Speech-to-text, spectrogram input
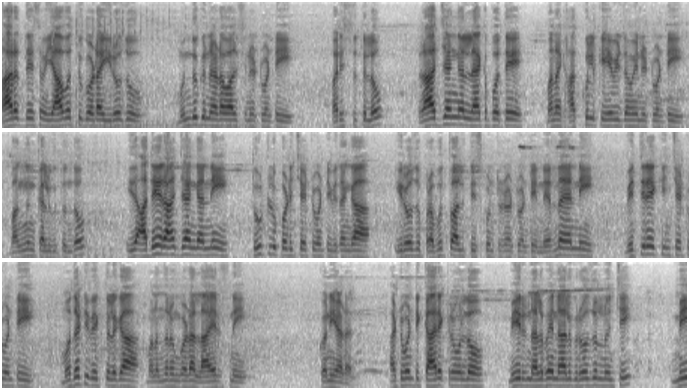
భారతదేశం యావత్తు కూడా ఈరోజు ముందుకు నడవాల్సినటువంటి పరిస్థితుల్లో రాజ్యాంగం లేకపోతే మనకు హక్కులకి ఏ విధమైనటువంటి భంగం కలుగుతుందో ఇది అదే రాజ్యాంగాన్ని తూట్లు పొడిచేటువంటి విధంగా ఈరోజు ప్రభుత్వాలు తీసుకుంటున్నటువంటి నిర్ణయాన్ని వ్యతిరేకించేటువంటి మొదటి వ్యక్తులుగా మనందరం కూడా లాయర్స్ని కొనియాడాలి. అటువంటి కార్యక్రమంలో మీరు నలభై నాలుగు రోజుల నుంచి మీ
